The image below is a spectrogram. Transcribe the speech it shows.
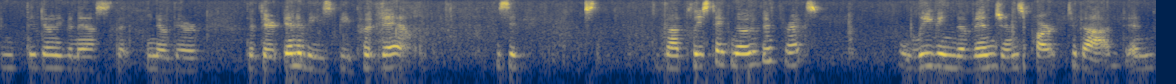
And they don't even ask that, you know, their, that their enemies be put down. He said, God, please take note of their threats, leaving the vengeance part to God and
